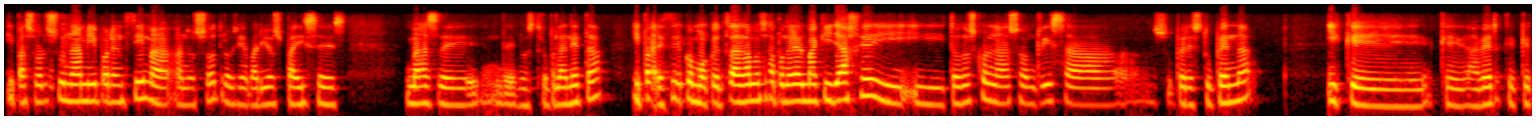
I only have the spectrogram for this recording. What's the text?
y pasó el tsunami por encima a nosotros y a varios países más de, nuestro planeta y parece como que tratamos a poner el maquillaje y, todos con la sonrisa súper estupenda y que, a ver, que,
